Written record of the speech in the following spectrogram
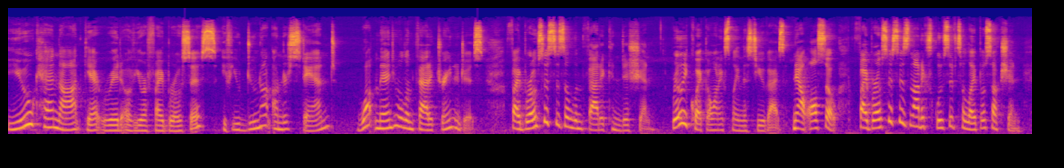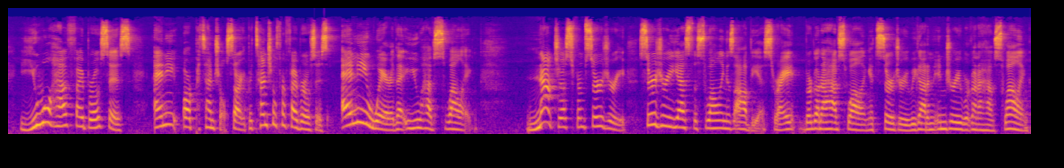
you cannot get rid of your fibrosis if you do not understand what manual lymphatic drainage is. Fibrosis is a lymphatic condition. Really quick, I want to explain this to you guys. Now, also, fibrosis is not exclusive to liposuction. You will have fibrosis any or potential, sorry, potential for fibrosis anywhere that you have swelling. Not just from surgery. Surgery, yes, the swelling is obvious, right? We're going to have swelling. It's surgery. We got an injury, we're going to have swelling.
